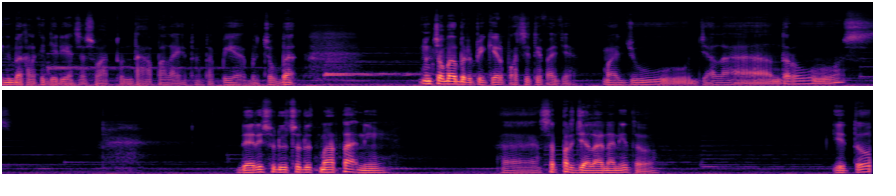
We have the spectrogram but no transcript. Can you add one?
ini bakal kejadian sesuatu entah apalah itu. Tapi ya mencoba mencoba berpikir positif aja. Maju jalan terus. Dari sudut-sudut mata nih uh, seperjalanan itu itu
